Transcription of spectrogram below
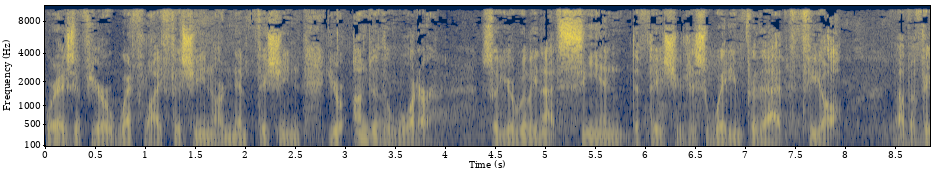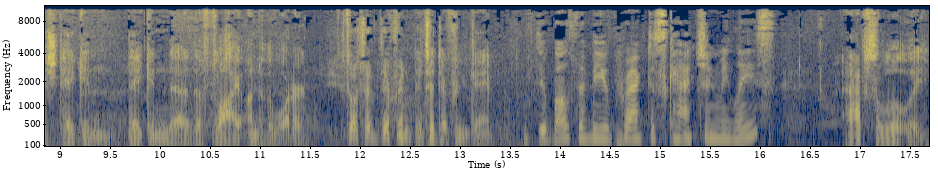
Whereas if you're wet fly fishing or nymph fishing, you're under the water. So you're really not seeing the fish. You're just waiting for that feel of a fish taking, taking the, the fly under the water. So it's a different, it's a different game. Do both of you practice catch and release? Absolutely.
